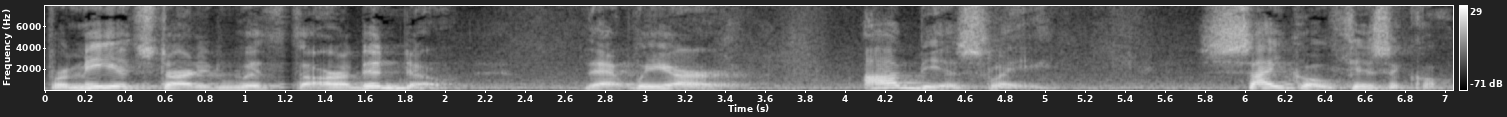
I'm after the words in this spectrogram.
For me, it started with the Aurobindo, that we are obviously psychophysical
